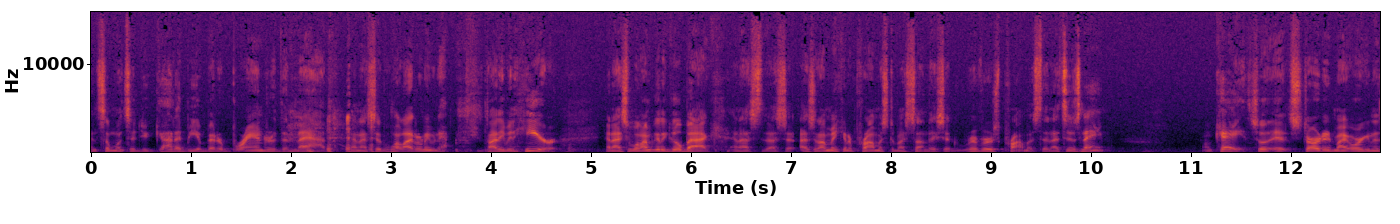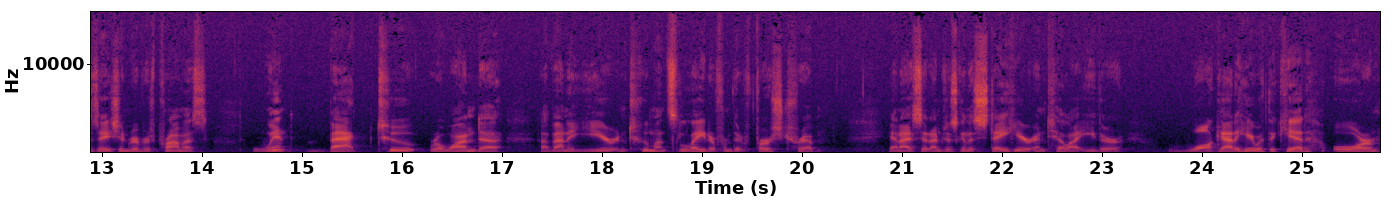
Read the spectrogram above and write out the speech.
And someone said, You got to be a better brander than that. and I said, Well, I don't even, have, he's not even here. And I said, Well, I'm going to go back. And I said, I said, I said, I'm making a promise to my son. They said, Rivers Promise. And that's his name. Okay, so it started my organization, Rivers Promise. Went back to Rwanda about a year and two months later from their first trip. And I said, I'm just going to stay here until I either walk out of here with the kid or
